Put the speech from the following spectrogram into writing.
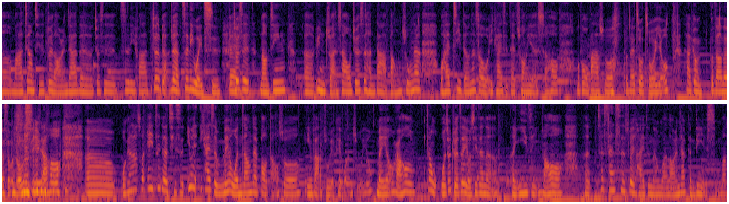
呃，麻将其实对老人家的就是智力发，就是表对智力维持，就是脑筋。呃，运转上我觉得是很大的帮助。那我还记得那时候我一开始在创业的时候，我跟我爸说我在做桌游，他根本不知道那是什么东西。然后，呃，我跟他说，哎、欸，这个其实因为一开始没有文章在报道说银发族也可以玩桌游，没有。然后，但我就觉得这游戏真的很 easy，然后很这三四岁孩子能玩，老人家肯定也行嘛。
